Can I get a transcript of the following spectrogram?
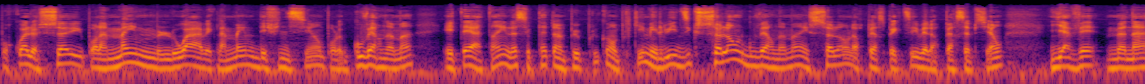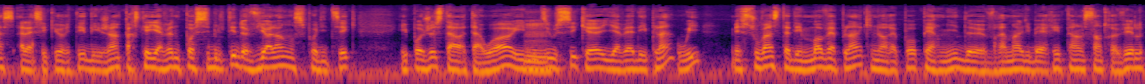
pourquoi le seuil pour la même loi avec la même définition pour le gouvernement était atteint? Là, c'est peut-être un peu plus compliqué, mais lui il dit que selon le gouvernement et selon leur perspective et leur perception, il y avait menace à la sécurité des gens parce qu'il y avait une possibilité de violence politique et pas juste à Ottawa. Il nous dit aussi qu'il y avait des plans, oui, mais souvent c'était des mauvais plans qui n'auraient pas permis de vraiment libérer tant le centre-ville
